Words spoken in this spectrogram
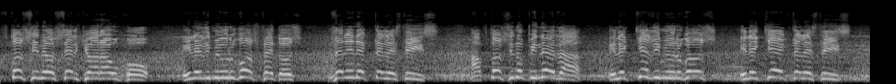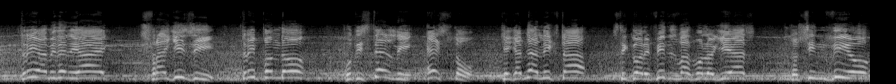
Αυτός είναι ο Σέρχιο Αραούχο. Είναι δημιουργός φέτος, δεν είναι εκτελεστής. Αυτός είναι ο Πινέδα. Είναι και δημιουργός, είναι και εκτελεστής. 3-0 η ΑΕΚ σφραγίζει τρίποντο που τη στέλνει έστω και για μια νύχτα στην κορυφή της βαθμολογίας στο συν 2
